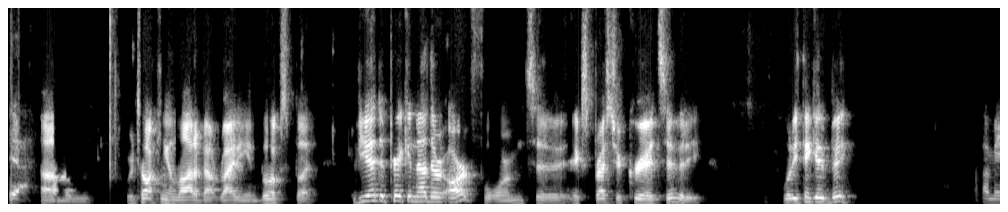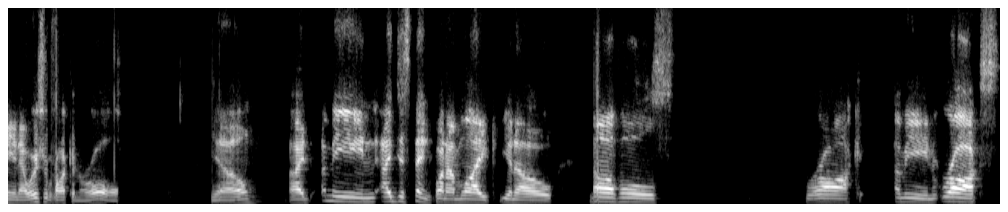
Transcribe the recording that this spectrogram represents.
Yeah. Um, we're talking a lot about writing in books, but if you had to pick another art form to express your creativity, what do you think it'd be? I mean, I wish it was rock and roll. You know, I I mean, I just think when I'm like, you know, novels, rock. I mean, rocks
